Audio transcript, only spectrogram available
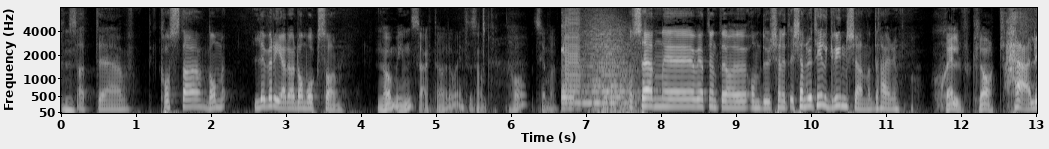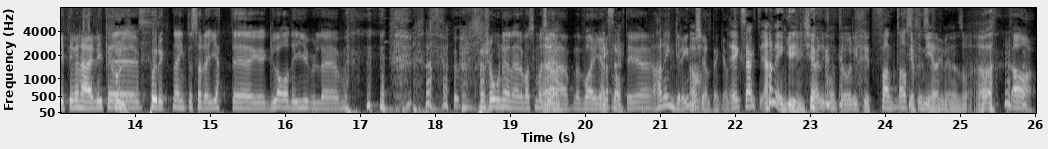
Mm. Så att eh, Costa, de levererar de också. Ja, minst sagt. Ja, det var intressant. Ja, ser man. Och sen eh, vet jag inte om du känner till, känner du till Grinchen? Den här Självklart. härligt i den här lite Kult. purkna, inte sådär jätteglad i jul eh, personen eller vad ska man Ja, säga? Vad är det för något? Det är, han är en grinch Ja, helt enkelt. Exakt, han är en grinchare. Det går inte att riktigt definiera mer än så. Ja. Ja.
